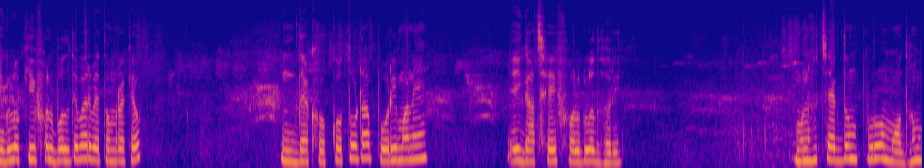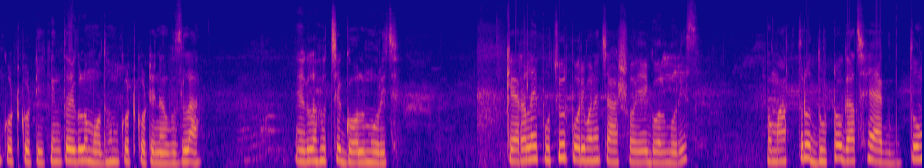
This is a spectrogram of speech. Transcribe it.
এগুলো কি ফল বলতে পারবে তোমরা কেউ? দেখো কতটা পরিমাণে এই গাছে এই ফলগুলো ধরি। মনে হচ্ছে একদম পুরো মধম কটকটি, কিন্তু এগুলো মধম কটকটি না, বুঝলা? এগুলো হচ্ছে গোলমরিচ। কেরালায় প্রচুর পরিমাণে চাষ হয় এই গোলমরিচ। তো মাত্র দুটো গাছে একদম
